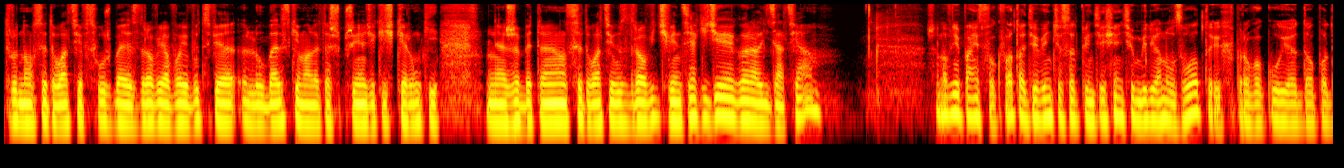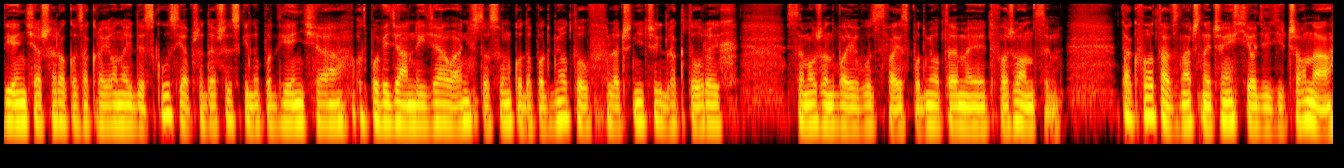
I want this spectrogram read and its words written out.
trudną sytuację w służbie zdrowia w województwie lubelskim, ale też przyjąć jakieś kierunki, żeby tę sytuację uzdrowić. Więc jak idzie jego realizacja? Szanowni Państwo, kwota 950 milionów złotych prowokuje do podjęcia szeroko zakrojonej dyskusji, a przede wszystkim do podjęcia odpowiedzialnych działań w stosunku do podmiotów leczniczych, dla których samorząd województwa jest podmiotem y, tworzącym. Ta kwota w znacznej części odziedziczona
